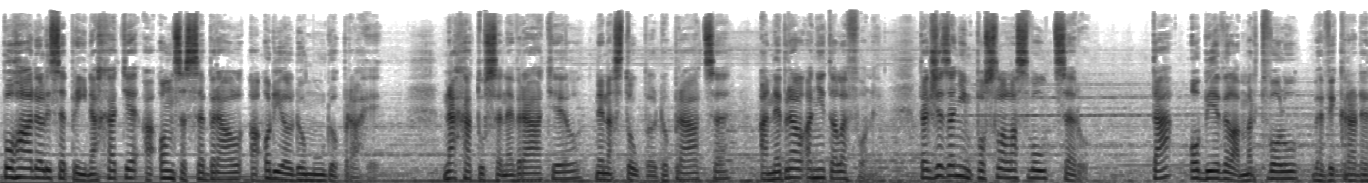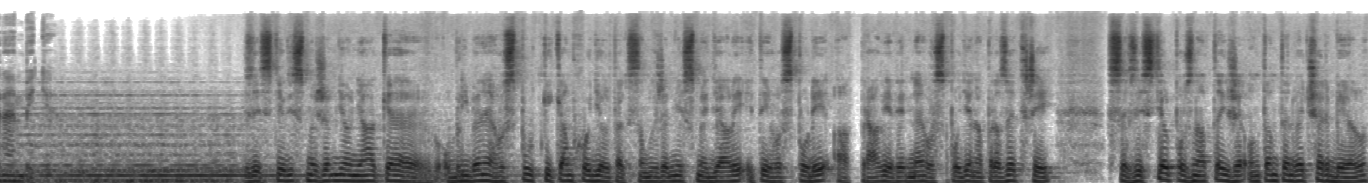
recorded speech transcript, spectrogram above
Pohádali se prý na chatě a on se sebral a odjel domů do Prahy. Na chatu se nevrátil, nenastoupil do práce a nebral ani telefony, takže za ním poslala svou dceru. Ta objevila mrtvolu ve vykradeném bytě. Zjistili jsme, že měl nějaké oblíbené hospůdky, kam chodil, tak samozřejmě jsme dělali i ty hospody a právě v jedné hospodě na Praze 3 se zjistil poznatek, že on tam ten večer byl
